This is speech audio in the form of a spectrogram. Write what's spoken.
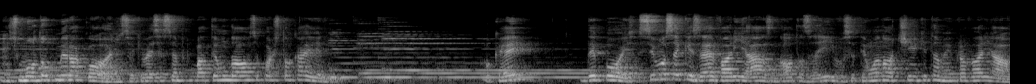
a gente montou o primeiro acorde. Isso aqui vai ser sempre que bater um Dó, você pode tocar ele. Ok? Depois, se você quiser variar as notas aí, você tem uma notinha aqui também para variar.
